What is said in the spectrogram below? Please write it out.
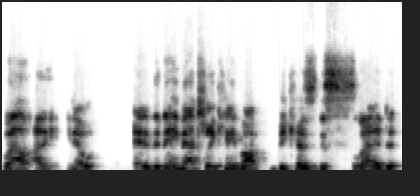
Well, I you know the name actually came up because the sled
